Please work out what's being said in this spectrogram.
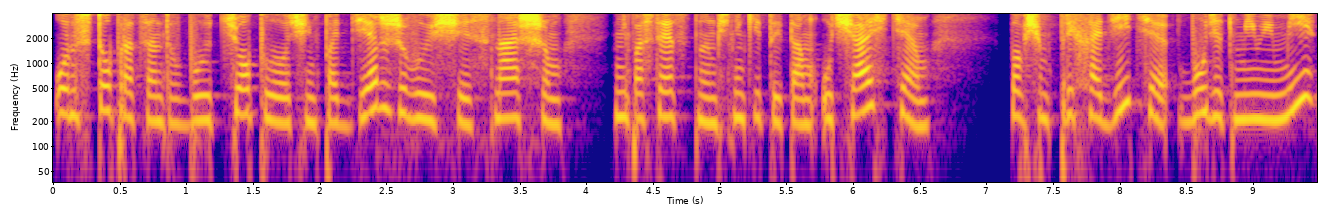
Он сто процентов будет теплый, очень поддерживающий, с нашим непосредственным с Никитой там участием. В общем, приходите, будет мимими,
